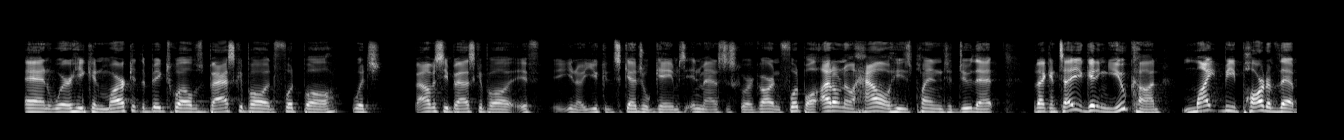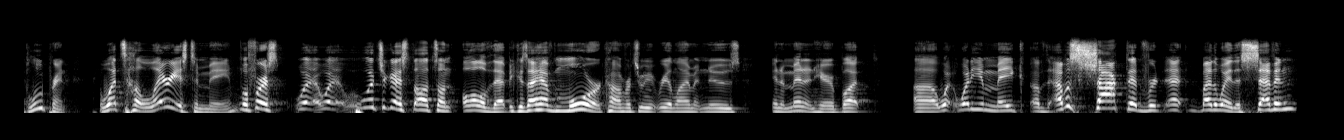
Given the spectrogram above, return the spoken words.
and where he can market the Big 12's basketball and football, which obviously basketball, if you know, you could schedule games in Madison Square Garden. Football, I don't know how he's planning to do that, but I can tell you, getting UConn might be part of that blueprint. What's hilarious to me, well, first, what, what, what's your guys' thoughts on all of that? Because I have more conference re- realignment news in a minute here, but uh, what what do you make of? That? I was shocked that. Uh, by the way, the seven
